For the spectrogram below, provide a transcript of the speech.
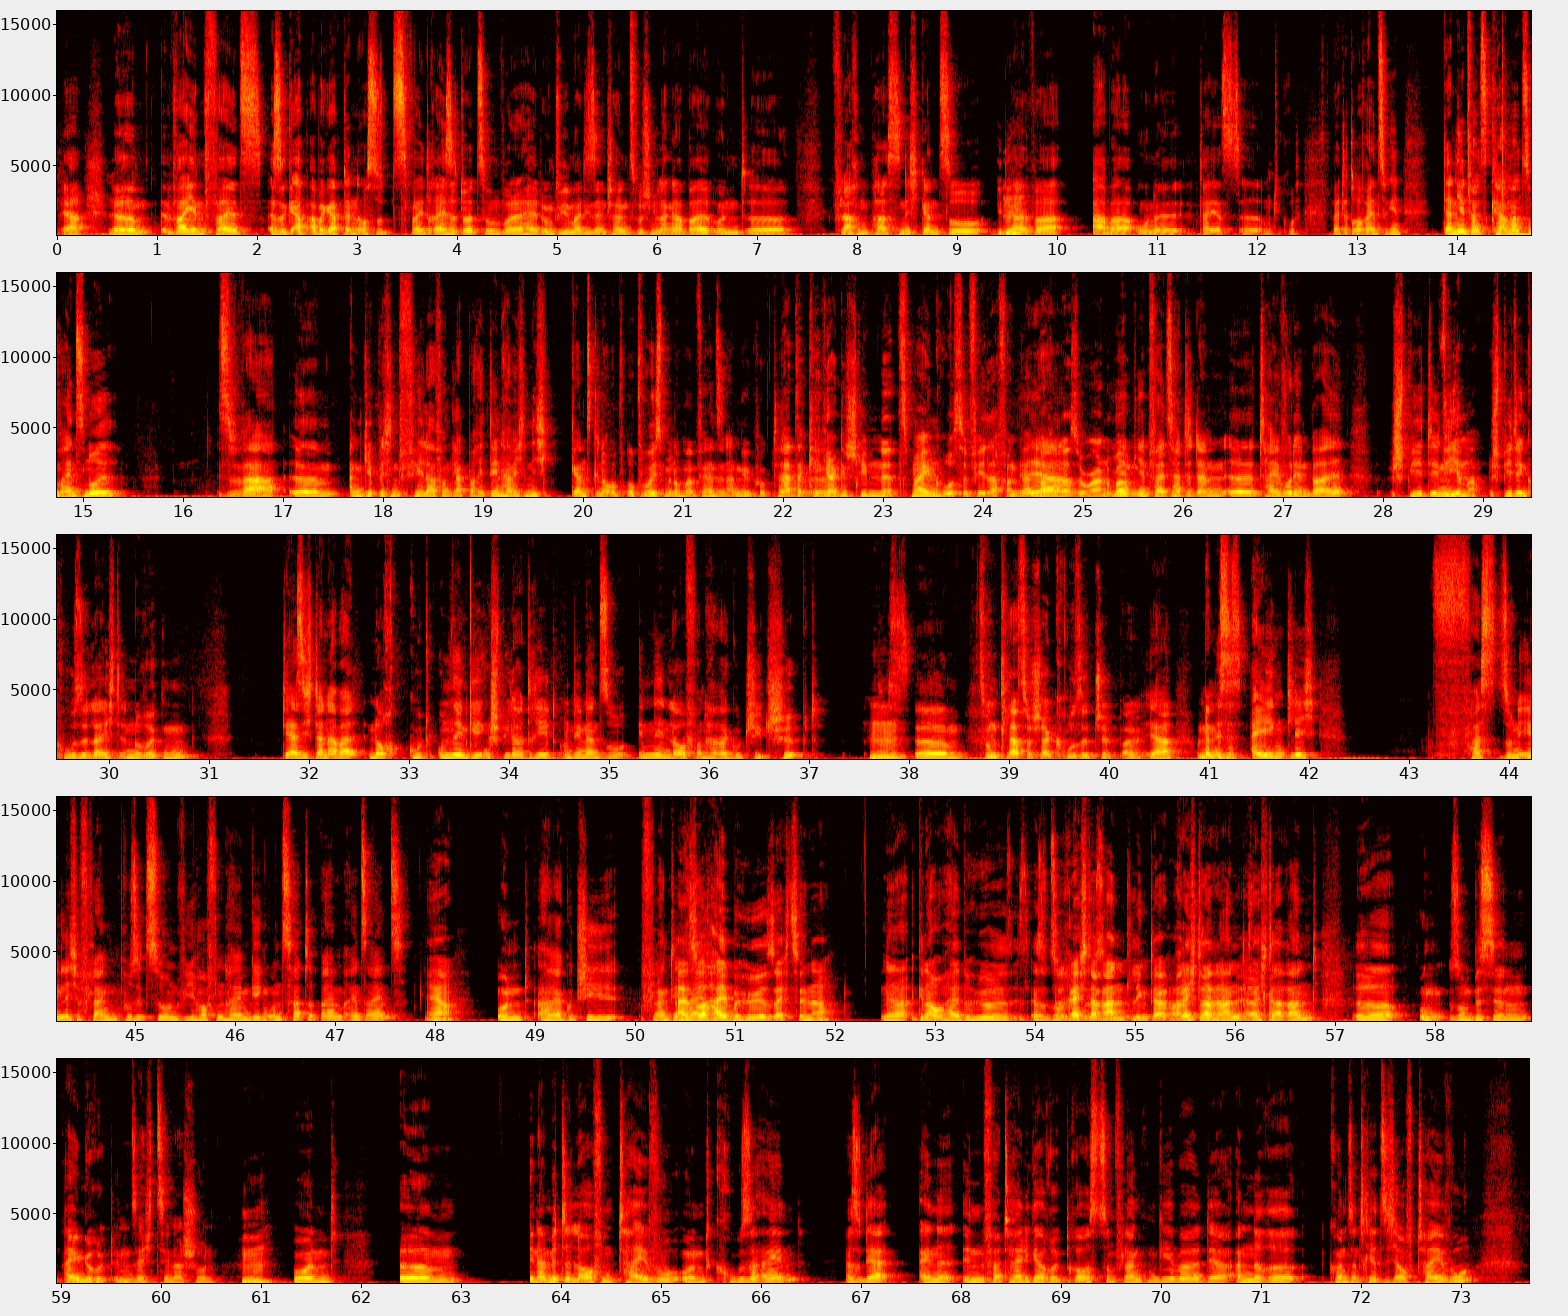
Ja, ähm, war jedenfalls, also gab, aber gab dann auch so zwei, drei Situationen, wo dann halt irgendwie immer diese Entscheidung zwischen langer Ball und äh, flachem Pass nicht ganz so ideal Mhm. war, aber ohne da jetzt äh, irgendwie groß weiter drauf einzugehen. Dann jedenfalls kam er zum 1-0. Es war ähm, angeblich ein Fehler von Gladbach, den habe ich nicht ganz genau, ob, obwohl ich es mir noch mal im Fernsehen angeguckt habe. Hat der Kicker ähm, geschrieben, ne? Zwei mhm. große Fehler von Gladbach Ja. oder so, roundabout. Jedenfalls hatte dann äh, Taiwo den Ball, spielt den, Wie immer. spielt den Kruse leicht in den Rücken, der sich dann aber noch gut um den Gegenspieler dreht und den dann so in den Lauf von Haraguchi chippt. Mhm. Das, ähm, So ein klassischer Kruse-Chip-Ball. ja, und dann ist es eigentlich fast so eine ähnliche Flankenposition wie Hoffenheim gegen uns hatte beim 1-1. Ja. Und Haraguchi flankt den Also halt, halbe Höhe 16er. ja, genau, halbe Höhe, also so rechter Rand, linker Rand. rechter Rand, ja, okay. rechter Rand äh, und so ein bisschen eingerückt in den 16er schon. Mhm. Und ähm, in der Mitte laufen Taivo und Kruse ein. Also der eine Innenverteidiger rückt raus zum Flankengeber, der andere konzentriert sich auf Taivo.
